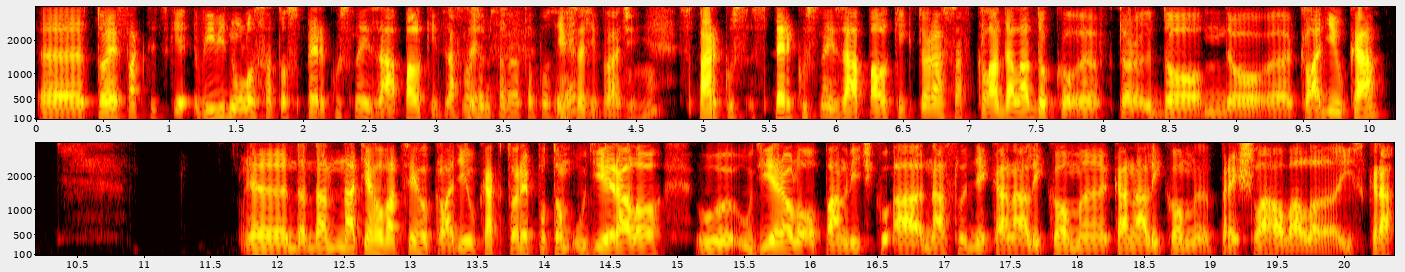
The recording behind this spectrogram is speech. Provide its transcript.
E, to je fakticky, vyvinulo sa to z perkusnej zápalky. Zase, Môžem sa na to pozrieť? Nech sa ti páči. Uh-huh. Z, parkus, z perkusnej zápalky, ktorá sa vkladala do, do, do, do e, kladívka E, naťahovacieho kladívka, ktoré potom udieralo, udieralo o panvičku a následne kanálikom, kanálikom prešlahoval iskra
